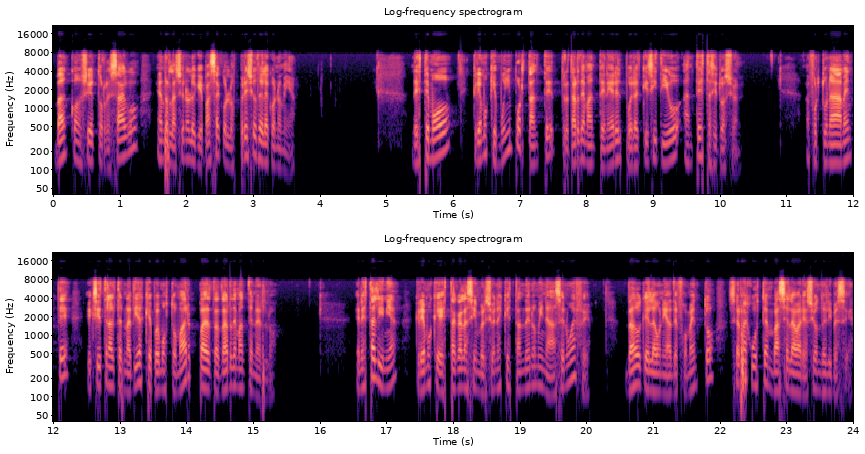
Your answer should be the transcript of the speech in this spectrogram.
van con cierto rezago en relación a lo que pasa con los precios de la economía. De este modo, creemos que es muy importante tratar de mantener el poder adquisitivo ante esta situación. Afortunadamente, existen alternativas que podemos tomar para tratar de mantenerlo. En esta línea, creemos que destacan las inversiones que están denominadas en UF, dado que la unidad de fomento se reajusta en base a la variación del IPC.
